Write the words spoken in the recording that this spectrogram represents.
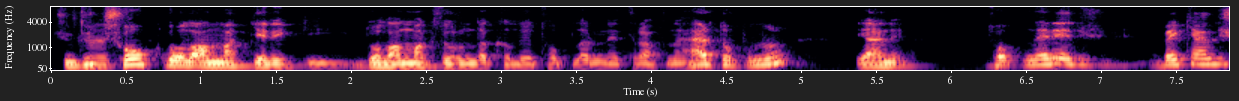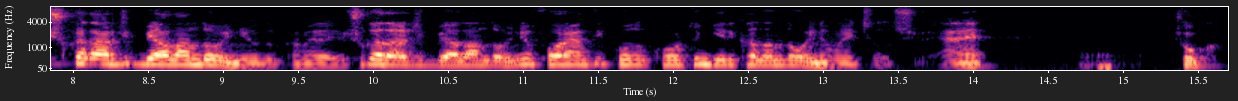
Çünkü evet. çok dolanmak gerek dolanmak zorunda kalıyor topların etrafına. Her topunu yani top nereye düş Bekendi şu kadarcık bir alanda oynuyordur kamerayı. Şu kadarcık bir alanda oynuyor. Forendi kortun geri kalanında oynamaya çalışıyor. Yani e, çok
